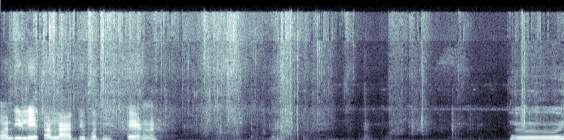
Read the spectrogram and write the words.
นอนอิเลดอาลาดอยู่บนนี้แตงนะเอ้ย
